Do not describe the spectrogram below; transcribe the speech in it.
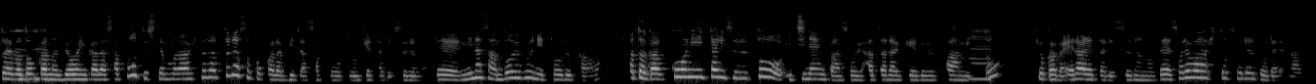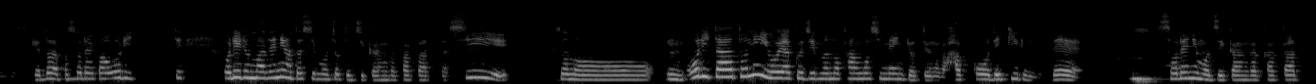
例えばどっかの病院からサポートしてもらう人だったらそこからビザサポートを受けたりするので皆さんどういうふうに取るかあとは学校にいたりすると1年間そういう働けるパーミット、うん、許可が得られたりするのでそれは人それぞれなんですけどやっぱそれが降りて降りるまでに私もちょっと時間がかかったしその、うん、降りた後にようやく自分の看護師免許っていうのが発行できるので、うん、それにも時間がかかっ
